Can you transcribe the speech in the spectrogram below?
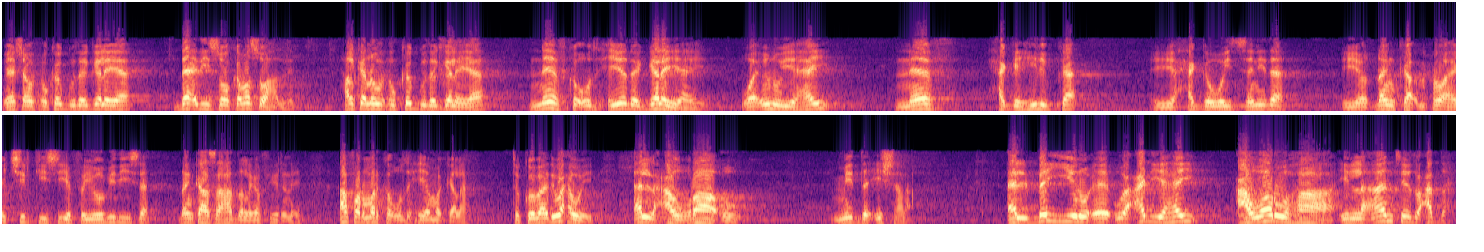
Meesha wuxuu ka gudagelayaa da'diisaoo kama soo hadlin. Halkana wuxuu ka gudagelayaa neefka udxiyada galayaay waa inuu yahay neef xagga hilibka iyo xagga weydsanida iyo dhanka muxuu ahay jidhkiisa iyo fayoobidiisa dhankaasaa hadda laga fiirinaya afar marka udxiyo ma galaan ta koobaadi waxa weeye alcawraa'u midda ishala. Albayinu ee uu cad yahay cawaruhaa illa-aanteedu caddahay.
